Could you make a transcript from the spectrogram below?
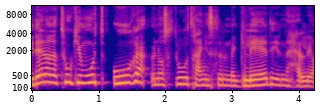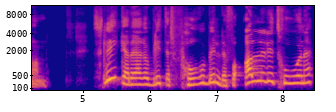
idet dere tok imot ordet under stor trengsel med glede i Den hellige ånd. Slik er dere blitt et forbilde for alle de troende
